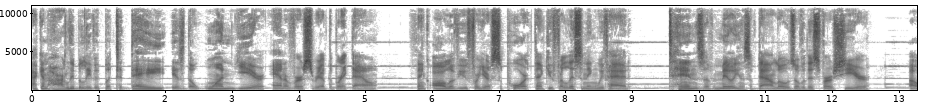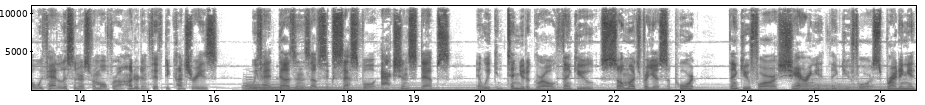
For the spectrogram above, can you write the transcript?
I can hardly believe it, but today is the one year anniversary of the breakdown. Thank all of you for your support. Thank you for listening. We've had tens of millions of downloads over this first year. Uh, we've had listeners from over 150 countries. We've had dozens of successful action steps, and we continue to grow. Thank you so much for your support. Thank you for sharing it. Thank you for spreading it.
